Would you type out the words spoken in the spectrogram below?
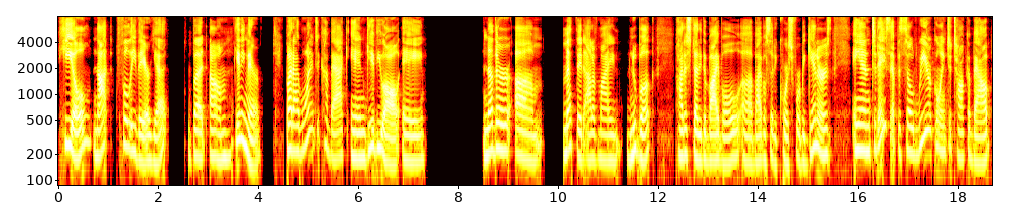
heal, not fully there yet, but um, getting there. But I wanted to come back and give you all a another um, method out of my new book, How to Study the Bible, uh, Bible Study Course for Beginners. And today's episode, we are going to talk about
